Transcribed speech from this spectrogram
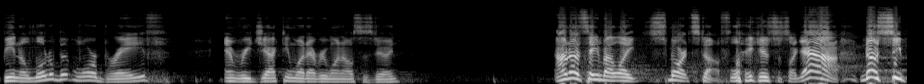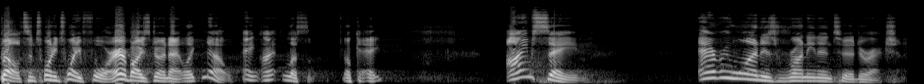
being a little bit more brave and rejecting what everyone else is doing? I'm not saying about like smart stuff. Like it's just like, yeah, no seatbelts in 2024. Everybody's doing that. Like, no, hang on, listen okay? I'm saying everyone is running into a direction.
